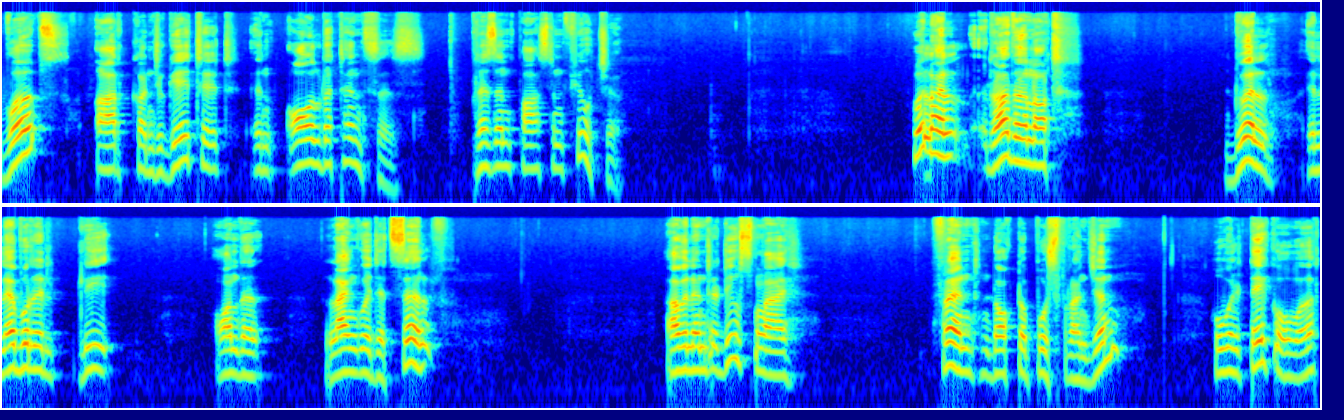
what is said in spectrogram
verbs are conjugated in all the tenses present, past, and future. Well, I'll rather not dwell elaborately on the language itself. I will introduce my friend Dr. Pushpranjan who will take over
